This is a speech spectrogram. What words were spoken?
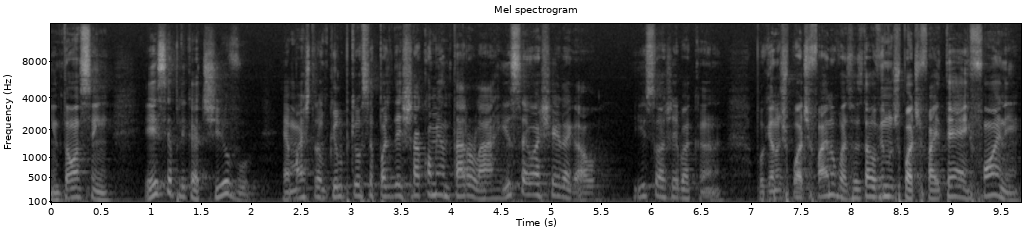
Então, assim, esse aplicativo é mais tranquilo porque você pode deixar comentário lá. Isso eu achei legal. Isso eu achei bacana. Porque no Spotify não vai. Se você está ouvindo no Spotify e tem iPhone,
